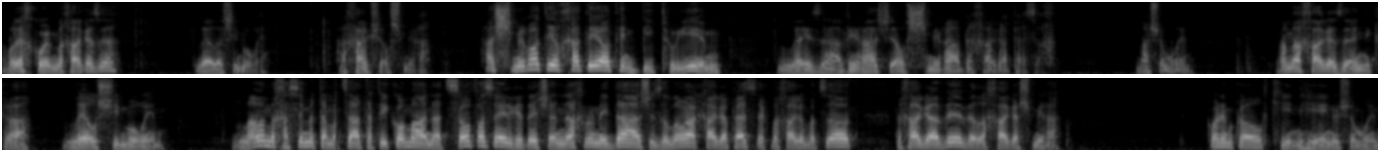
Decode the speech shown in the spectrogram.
אבל איך קוראים לחג הזה? ליל השימורים. החג של שמירה. השמירות ההלכתיות הן ביטויים לאיזו אווירה של שמירה בחג הפסח. מה שומרים? למה החג הזה נקרא ליל שימורים? למה מכסים את המצה, אפיקומן, עד סוף הסדר, כדי שאנחנו נדע שזה לא רק חג הפסח וחג המצות וחג האביב, אלא חג השמירה. קודם כל, כי נהיינו שומרים.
